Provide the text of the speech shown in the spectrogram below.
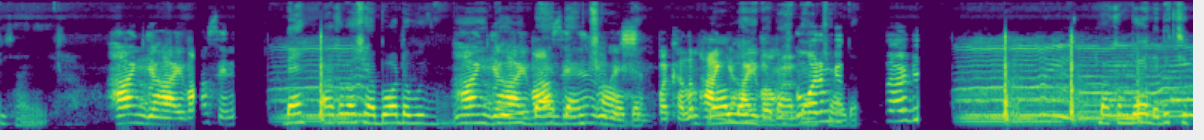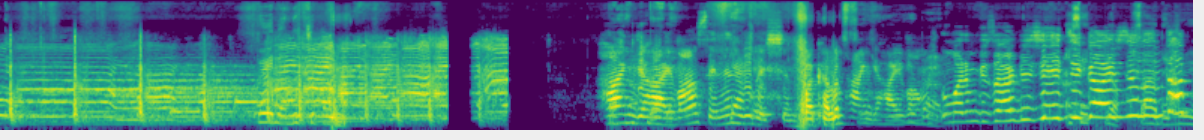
Bir saniye. Hangi hayvan senin ben arkadaşlar bu arada bu hangi hayvan senin çaldı. Bakalım hangi Vallahi hayvanmış. Umarım çaldı. güzel bir Bakın böyle bir tip. Böyle bir tip. Hangi Bakın hayvan senin Gerçekten. ruh Bakalım hangi hayvanmış. Umarım güzel bir şey çıkar. Şunun tatlı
